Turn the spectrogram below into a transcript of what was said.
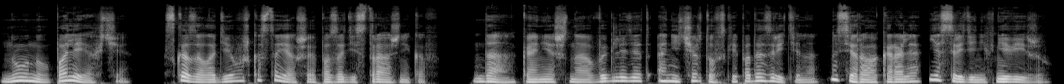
«Ну-ну, полегче», сказала девушка, стоявшая позади стражников. Да, конечно, выглядят они чертовски подозрительно, но серого короля я среди них не вижу.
